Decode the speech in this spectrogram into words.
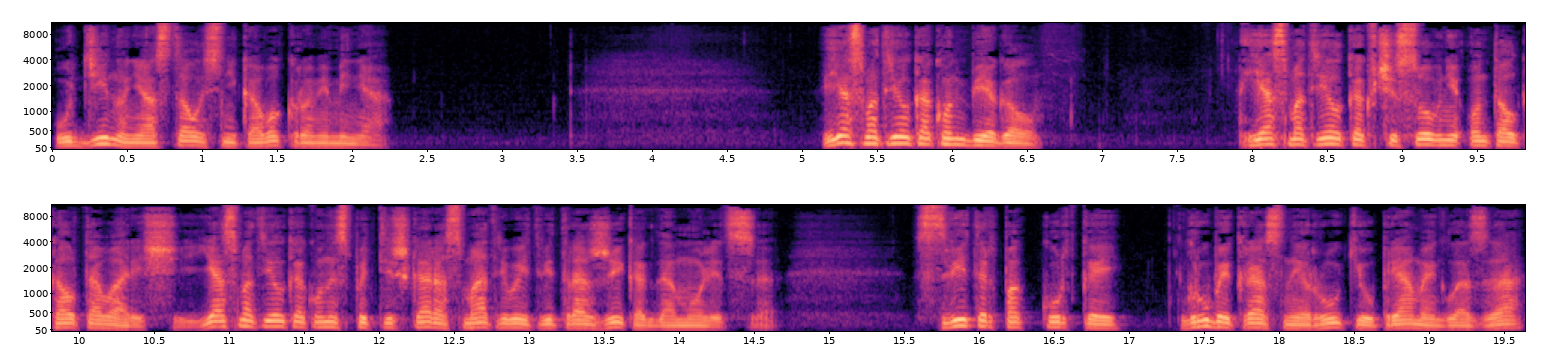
у Дино не осталось никого, кроме меня. Я смотрел, как он бегал. Я смотрел, как в часовне он толкал товарищей. Я смотрел, как он из-под тишка рассматривает витражи, когда молится. Свитер под курткой, грубые красные руки, упрямые глаза.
